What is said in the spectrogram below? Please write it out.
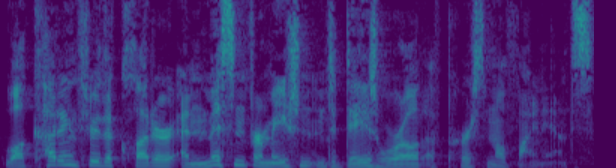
while cutting through the clutter and misinformation in today's world of personal finance.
